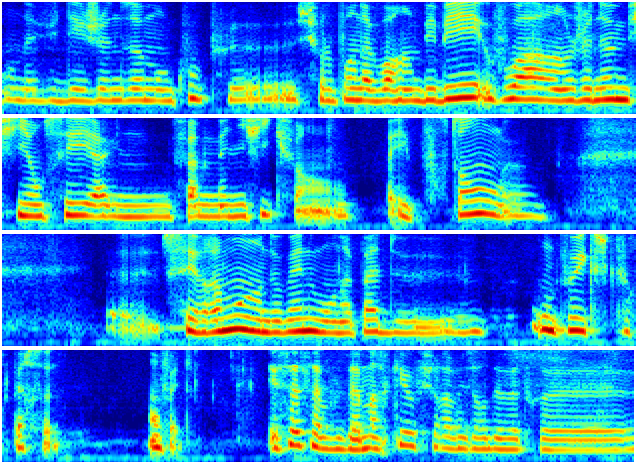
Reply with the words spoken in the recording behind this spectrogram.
On a vu des jeunes hommes en couple euh, sur le point d'avoir un bébé, voire un jeune homme fiancé à une femme magnifique. Et pourtant, euh, euh, c'est vraiment un domaine où on n'a pas de. On peut exclure personne, en fait. Et ça, ça vous a marqué au fur et à mesure de votre euh,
